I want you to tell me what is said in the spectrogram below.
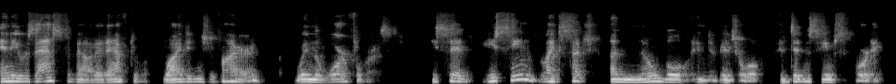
And he was asked about it afterward. Why didn't you fire and win the war for us? He said he seemed like such a noble individual. It didn't seem sporting.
